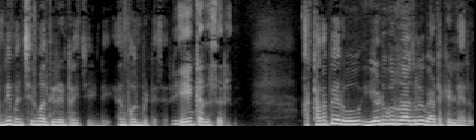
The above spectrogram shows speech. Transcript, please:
అన్నీ మంచి సినిమాలు తీయడానికి ట్రై చేయండి అని ఫోన్ పెట్టేశారు. ఏం కథ సార్? ఆ కథ పేరు ఏడుగురు రాజులు వేటకెళ్ళారు.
